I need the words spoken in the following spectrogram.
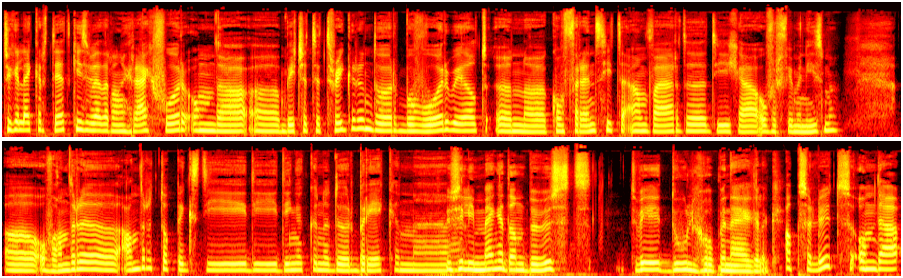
tegelijkertijd kiezen wij er dan graag voor om dat uh, een beetje te triggeren door bijvoorbeeld een conferentie te aanvaarden die gaat over feminisme. Of andere, andere topics die, die dingen kunnen doorbreken. Dus jullie mengen dan bewust twee doelgroepen eigenlijk? Absoluut, omdat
